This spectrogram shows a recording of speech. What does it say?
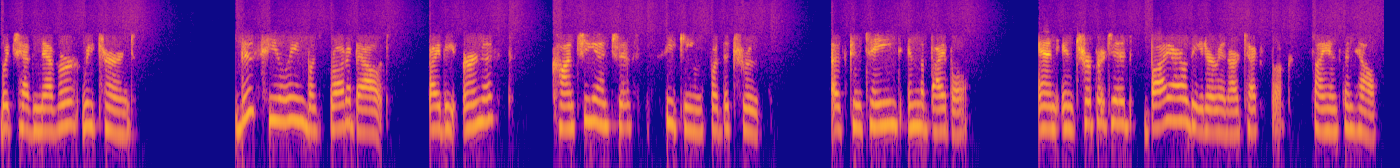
which have never returned. This healing was brought about by the earnest, conscientious seeking for the truth, as contained in the Bible and interpreted by our leader in our textbook, Science and Health.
